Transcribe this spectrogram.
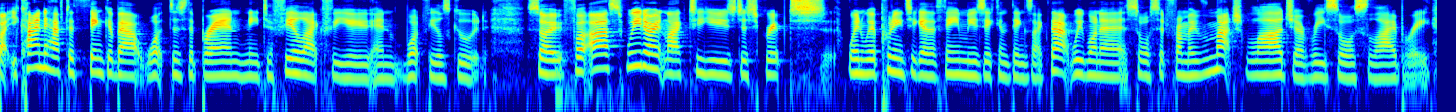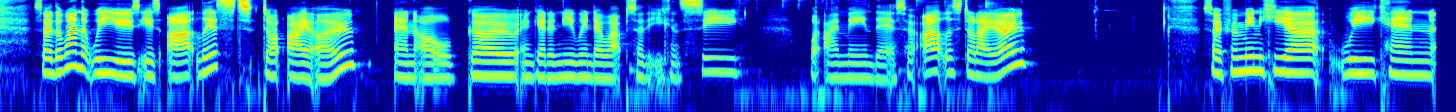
but you kind of have to think about what does the brand need to feel like for you and what feels good. So for us, we don't like to use Descript when we're putting together theme music and things like that. We want to source it from a much larger resource library. So the one that we use is artlist.io and I'll go and get a new window up so that you can see what I mean there. So artlist.io. So from in here, we can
